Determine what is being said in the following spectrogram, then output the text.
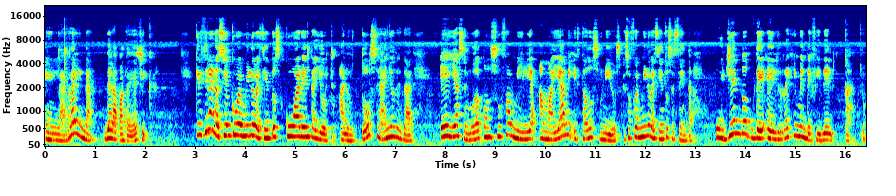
en la reina de la pantalla chica? Cristina nació en Cuba en 1948. A los 12 años de edad, ella se muda con su familia a Miami, Estados Unidos. Eso fue en 1960 huyendo del régimen de Fidel Castro.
